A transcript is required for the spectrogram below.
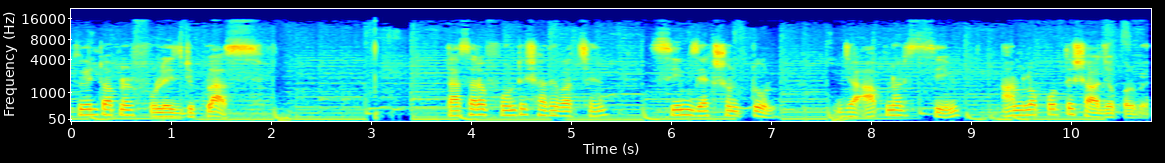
ইকুয়াল টু আপনার ফুল এইচডি প্লাস তাছাড়া ফোনটির সাথে পাচ্ছেন সিম জ্যাকশন টুল যা আপনার সিম আনলক করতে সাহায্য করবে।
